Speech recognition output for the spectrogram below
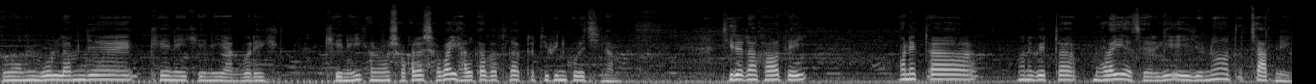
তো আমি বললাম যে, খেয়ে নেই খেয়ে নেই। একবারে খেয়ে নেই, কারণ সকালে সবাই হালকা পাতলা একটা টিফিন করেছিলাম। চিড়েটা খাওয়াতেই অনেকটা মানে পেটটা ভরাই আছে আর কি, এই জন্য অত চাপ নেই।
